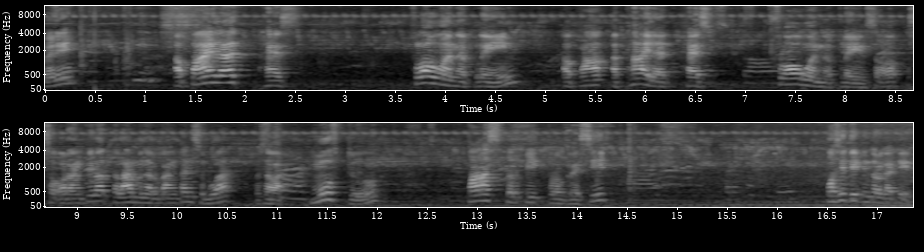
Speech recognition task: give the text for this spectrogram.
Ready? A pilot has flown a plane. A, a pilot has flown a plane. Se- seorang pilot telah menerbangkan sebuah pesawat. Move to past perfect progressive positif interrogatif.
